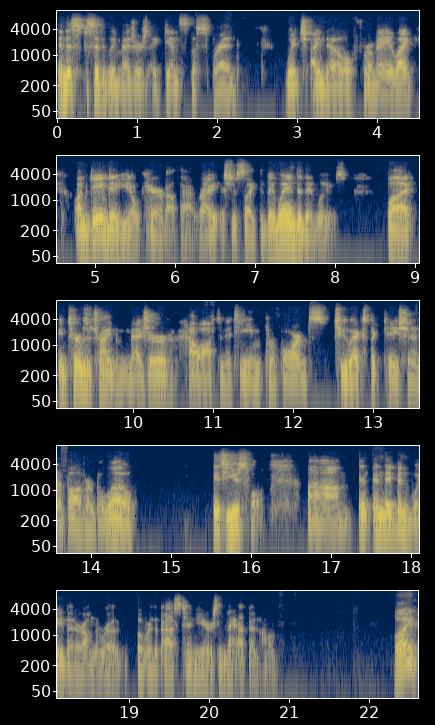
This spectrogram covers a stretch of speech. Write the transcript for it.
And this specifically measures against the spread, which I know from a like on game day you don't care about that, right? It's just like did they win? Did they lose? But in terms of trying to measure how often a team performs to expectation above or below, it's useful. Um, and, and they've been way better on the road over the past 10 years than they have been home. Well, I,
